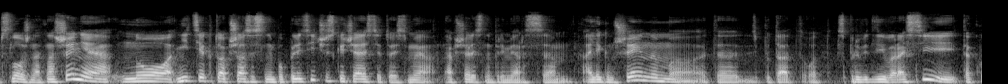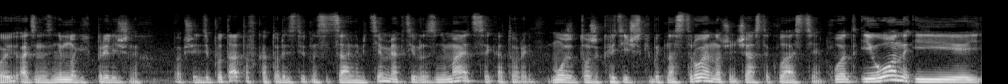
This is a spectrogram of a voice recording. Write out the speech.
сложные отношения, но не те, кто общался с ним по политической части, то есть мы общались, например, с эм, Олегом Шейным, э, это депутат от «Справедливой России», такой один из немногих приличных вообще депутатов, который действительно социальными темами активно занимается и который может тоже критически быть настроен очень часто к власти. Вот и он, и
